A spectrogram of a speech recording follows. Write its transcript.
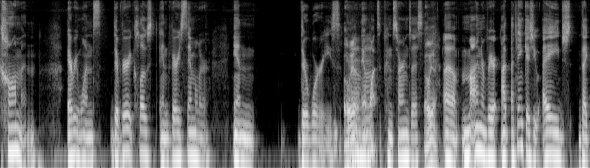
common everyone's. They're very close and very similar in their worries. Oh, yeah. and what concerns us. Oh, yeah. Uh, mine are very. I, I think as you age, they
